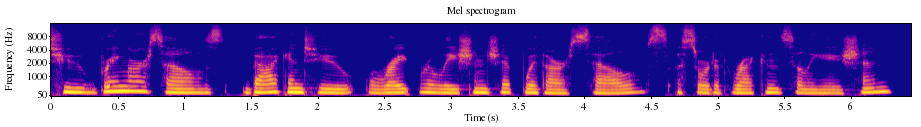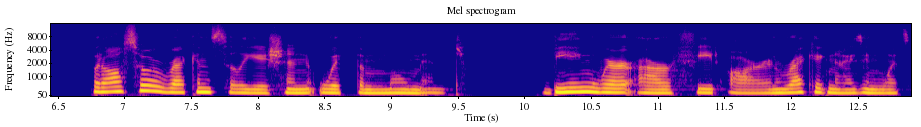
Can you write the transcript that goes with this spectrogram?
to bring ourselves back into right relationship with ourselves, a sort of reconciliation, but also a reconciliation with the moment, being where our feet are and recognizing what's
